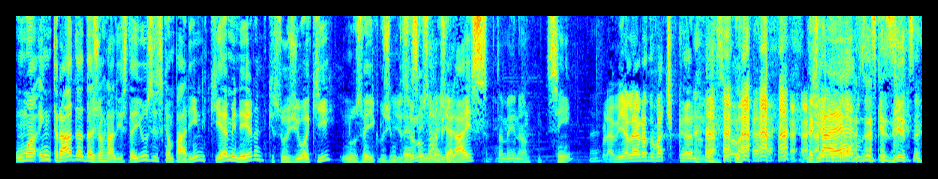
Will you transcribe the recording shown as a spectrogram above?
uma entrada da jornalista Ilse Scamparini, que é mineira, que surgiu aqui nos veículos de imprensa em Minas sabia. Gerais. Também não. Sim. Pra mim ela era do Vaticano, nasceu lá. Já é, esquisitos, né?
